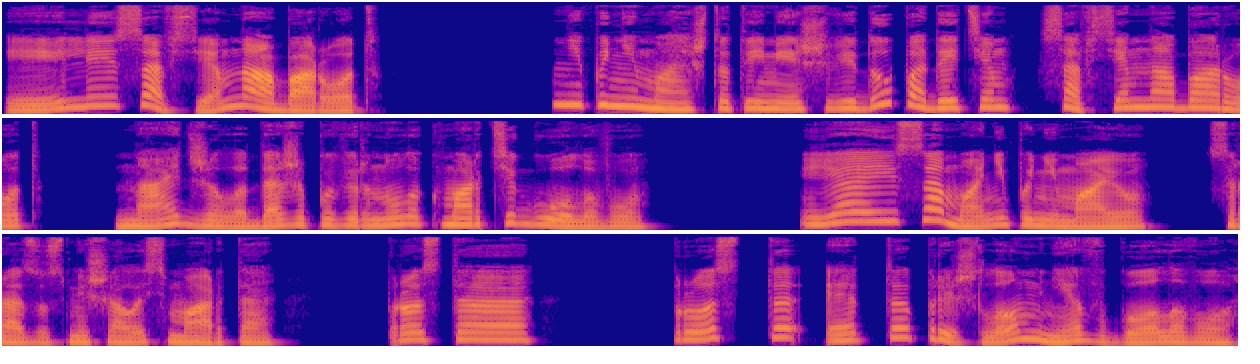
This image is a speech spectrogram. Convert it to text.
Или совсем наоборот. «Не понимаю, что ты имеешь в виду под этим совсем наоборот». Найджела даже повернула к Марте голову. «Я и сама не понимаю», — сразу смешалась Марта. «Просто... просто это пришло мне в голову».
